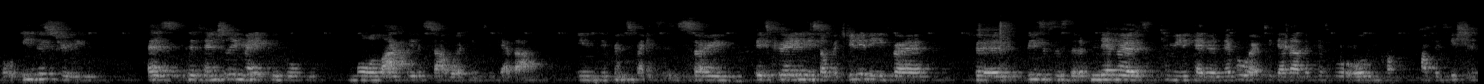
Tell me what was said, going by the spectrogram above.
for industry has potentially made people more likely to start working together in different spaces. So it's creating this opportunity for for businesses that have never communicated and never worked together because we're all in com- competition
